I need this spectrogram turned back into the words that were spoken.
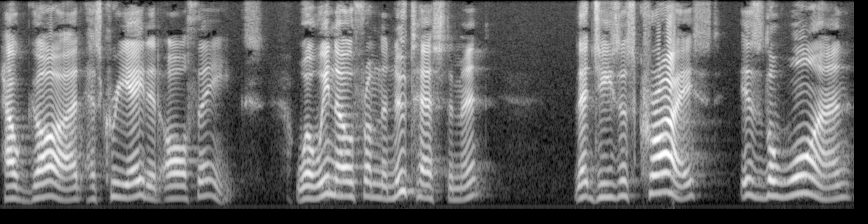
how God has created all things. Well, we know from the New Testament that Jesus Christ is the one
